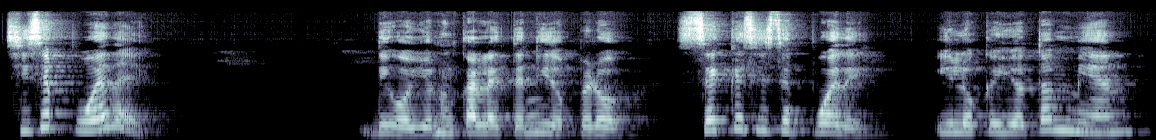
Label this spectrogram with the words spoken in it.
Sí se puede. Digo, yo nunca la he tenido, pero sé que sí se puede. Y lo que yo también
